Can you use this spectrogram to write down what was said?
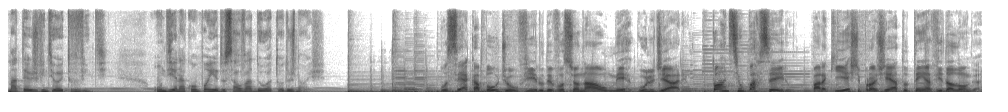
Mateus 28, 20. Um dia na companhia do Salvador a todos nós. Você acabou de ouvir o devocional Mergulho Diário. Torne-se um parceiro para que este projeto tenha vida longa.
